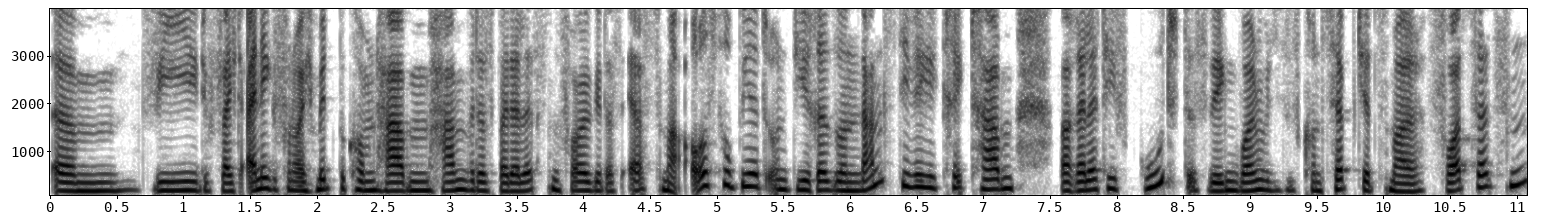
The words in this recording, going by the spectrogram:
Ähm, wie vielleicht einige von euch mitbekommen haben, haben wir das bei der letzten Folge das erste Mal ausprobiert und die Resonanz, die wir gekriegt haben, war relativ gut. Deswegen wollen wir dieses Konzept jetzt mal fortsetzen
